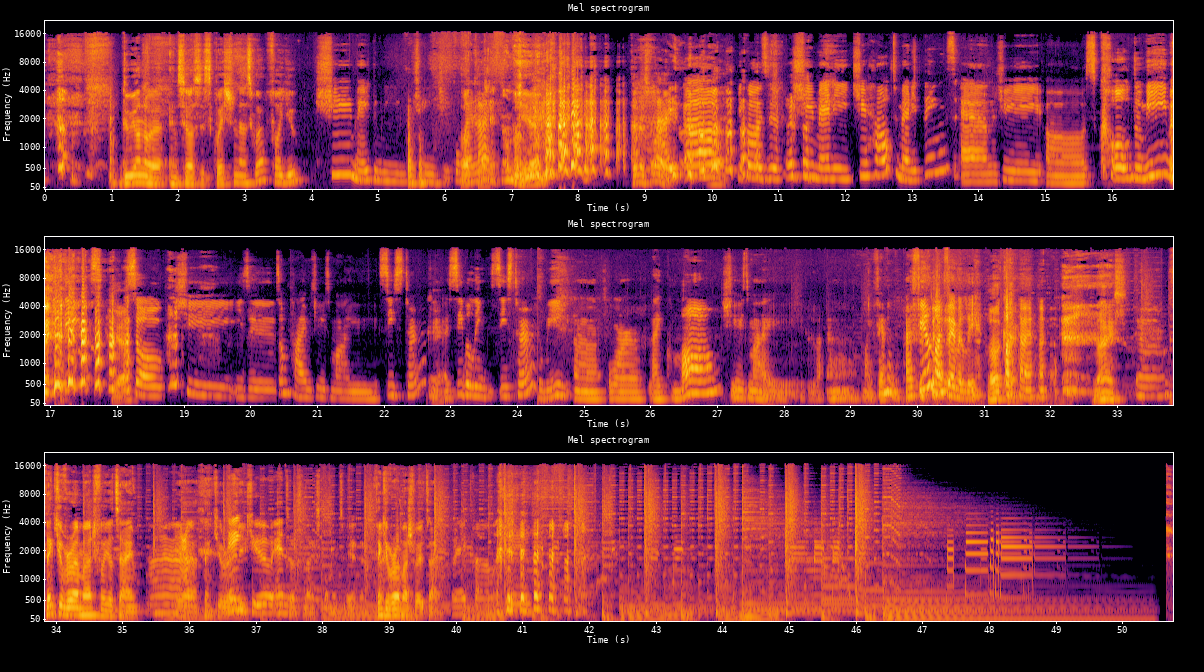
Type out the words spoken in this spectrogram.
Do you want to answer this question as well for you? She made me change for my life. Yeah. Why. Uh, because uh, she many she helped many things and she uh, scolded me many things. Yeah. So she is uh, sometimes she is my sister, a sibling sister to me, uh, or like mom. She is my uh, my family. I feel my family. Okay. Nice. Thank you very much for your time. yeah, thank you. Really. thank you and It was nice moment together. Thank you very much for your time. welcome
